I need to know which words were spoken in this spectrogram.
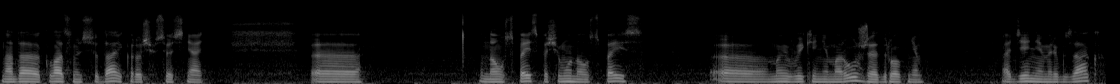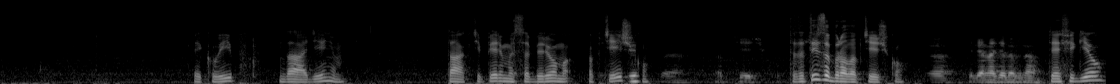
надо клацнуть сюда и, короче, все снять. Э, No space. Почему no space? Э, мы выкинем оружие, дропнем. Оденем рюкзак. Equip. Да, оденем. Так, теперь мы соберем аптечку. Аптечку. Это ты забрал аптечку? Да. Или она тебе нужна? Ты офигел?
